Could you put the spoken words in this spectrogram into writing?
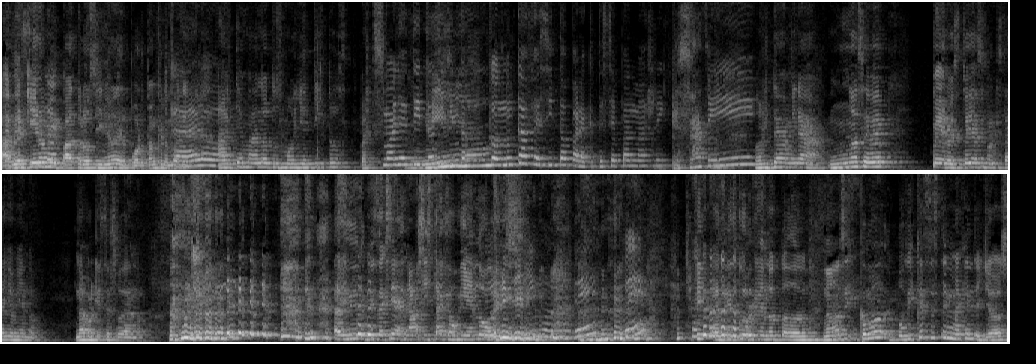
a ver, quiero mi patrocinio del portón que nos claro. Ay, te mando tus molletitos. Pues, molletitos, hijito, con un cafecito para que te sepan más rico. Exacto. Sí. Ahorita, mira, no se ve, pero estoy así porque está lloviendo. No porque esté sudando. así mis acciones, no, sí está lloviendo, güey. ¿Ve? ¿Ve? Así escurriendo todo. No, así, ¿cómo ubicas esta imagen de Josh,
